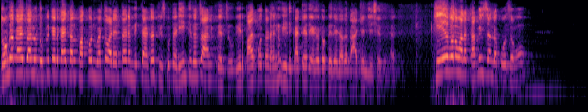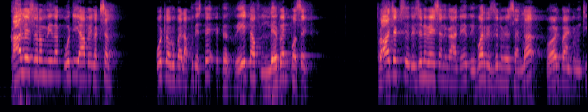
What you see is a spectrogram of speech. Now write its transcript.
దొంగ కాగితాలు డూప్లికేట్ కాగితాలు పక్కన పెడితే వాడు ఎంతైనా మిత్తి అంటే తీసుకుంటాడు. ఇంటికి తెలుసు? ఆయనకి తెలుసు. వీడు పారిపోతాడని వీడు కట్టేది ఎగదొబ్బేదే కదా నాకేం చేసేది ఉందని కేవలం వాళ్ళ కమిషన్ల కోసము కాళేశ్వరం మీద కోటి యాభై లక్షల కోట్ల రూపాయలు అప్పు తెస్తే at the rate of eleven percent projects reservation కానీ రివర్ రిజర్వేషన్లో వరల్డ్ బ్యాంక్ నుంచి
